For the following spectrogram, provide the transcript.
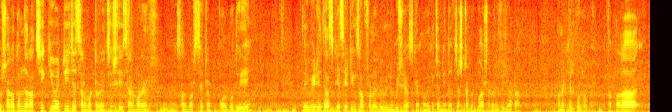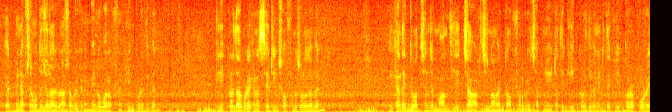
তো স্বাগতম জানাচ্ছি কিউআইটি যে সার্ভারটা রয়েছে, সেই সার্ভারের সার্ভার সেট আপ পর্ব দুইয়ে। তো এই ভিডিওতে আজকে সেটিংস অপশনের বিভিন্ন বিষয় আজকে আপনাদেরকে জানিয়ে দেওয়ার চেষ্টা করব। আশা করি ভিডিওটা অনেক হেল্পফুল হবে। তো আপনারা অ্যাডমিন অ্যাপসের মধ্যে চলে আসবেন, আশা করি এখানে মেনু বার অপশনে ক্লিক করে দেবেন। ক্লিক করে দেওয়ার পর এখানে সেটিংস অপশনে চলে যাবেন। এখানে দেখতে পাচ্ছেন যে মান্থলি চার্জ নামে একটা অপশন রয়েছে, আপনি এটাতে ক্লিক করে দেবেন। এটাতে ক্লিক করার পরে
